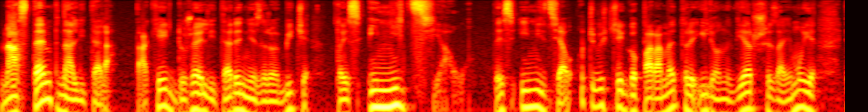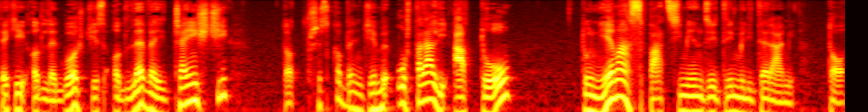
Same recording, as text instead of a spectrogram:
Następna litera. Takiej dużej litery nie zrobicie. To jest inicjał. To jest inicjał. Oczywiście jego parametry, ile on wierszy zajmuje, w jakiej odległości jest od lewej części, to wszystko będziemy ustalali. A tu, tu nie ma spacji między tymi literami. To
